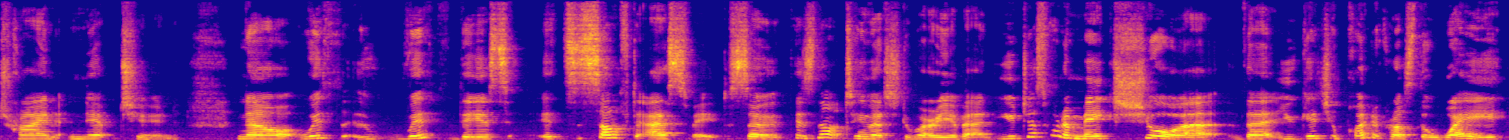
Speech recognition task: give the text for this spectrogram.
trine Neptune. Now, with, with this, it's a soft aspect. So, so there's not too much to worry about. You just want to make sure that you get your point across the way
